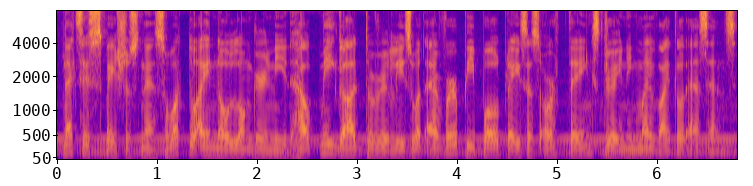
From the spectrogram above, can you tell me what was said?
Next is spaciousness. What do I no longer need? Help me, God, to release whatever people, places, or things draining my vital essence.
